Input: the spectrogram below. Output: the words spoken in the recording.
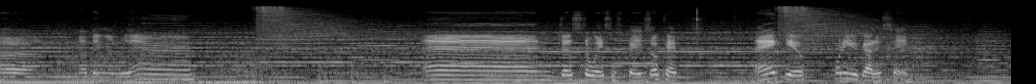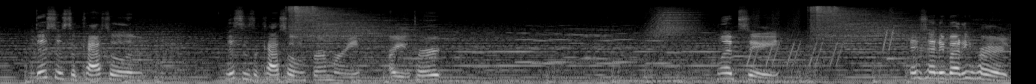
Uh, nothing over there. And just a waste of space. Okay. Thank you. What do you got to say? This is the castle. This is the castle infirmary. Are you hurt? Let's see. Is anybody hurt?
